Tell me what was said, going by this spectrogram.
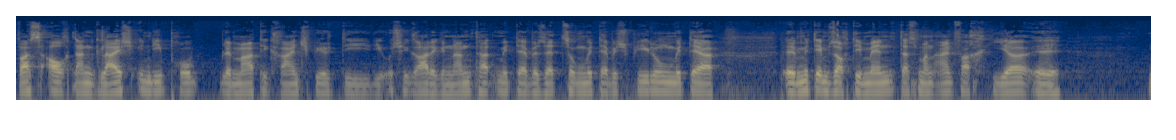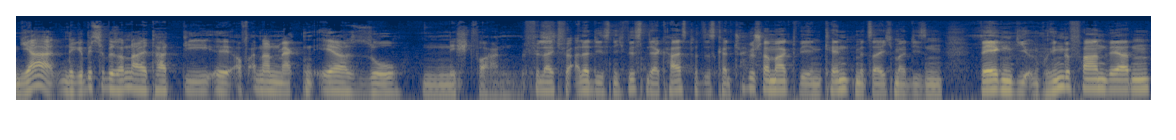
was auch dann gleich in die Problematik reinspielt, die die Uschi gerade genannt hat, mit der Besetzung, mit der Bespielung, mit der äh, mit dem Sortiment, dass man einfach hier ja, eine gewisse Besonderheit hat, die äh, auf anderen Märkten eher so nicht vorhanden ist. Vielleicht für alle, die es nicht wissen, der Karlsplatz ist kein typischer Markt, wie ihr ihn kennt, mit, sag ich mal, diesen Wägen, die irgendwo hingefahren werden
